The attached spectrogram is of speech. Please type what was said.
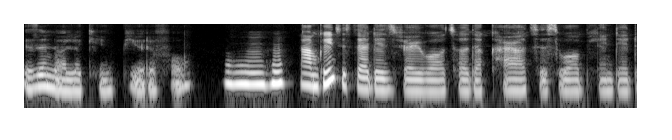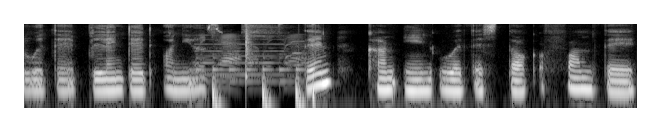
Isn't it not looking beautiful? Mm -hmm. Now I'm going to stir this very well so the carrots is well blended with the blended onions. Then come in with the stock from the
